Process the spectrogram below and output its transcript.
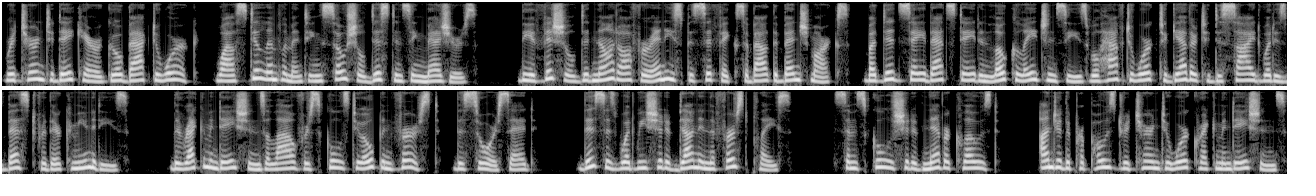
return to daycare or go back to work, while still implementing social distancing measures. The official did not offer any specifics about the benchmarks, but did say that state and local agencies will have to work together to decide what is best for their communities. The recommendations allow for schools to open first, the source said. This is what we should have done in the first place. Some schools should have never closed. Under the proposed return to work recommendations,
